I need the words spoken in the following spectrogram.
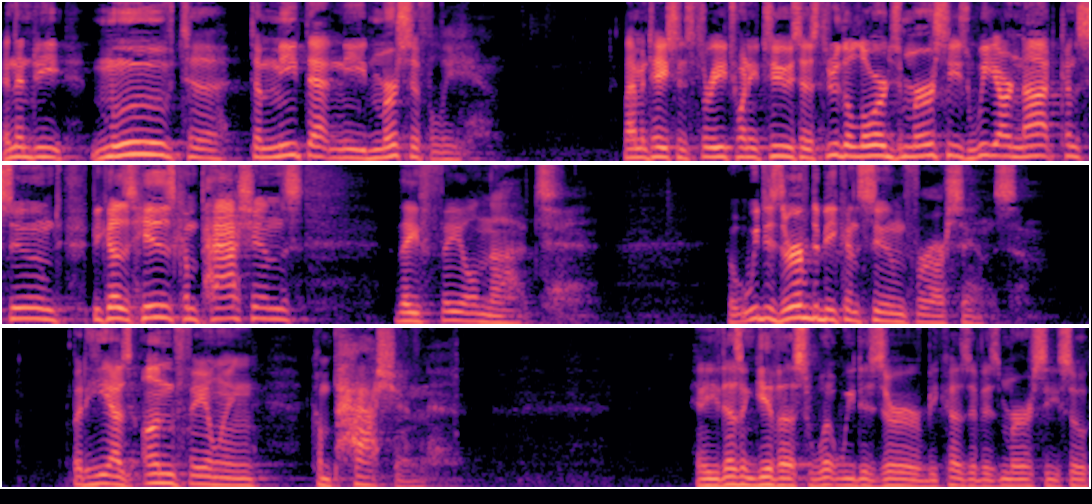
and then be moved to, to meet that need mercifully. Lamentations 3:22 says through the Lord's mercies we are not consumed because his compassions they fail not. We deserve to be consumed for our sins. But he has unfailing compassion. And he doesn't give us what we deserve because of his mercy. So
